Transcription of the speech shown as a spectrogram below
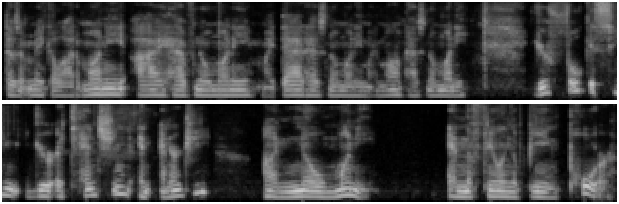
doesn't make a lot of money, I have no money, my dad has no money, my mom has no money, you're focusing your attention and energy on no money and the feeling of being poor.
